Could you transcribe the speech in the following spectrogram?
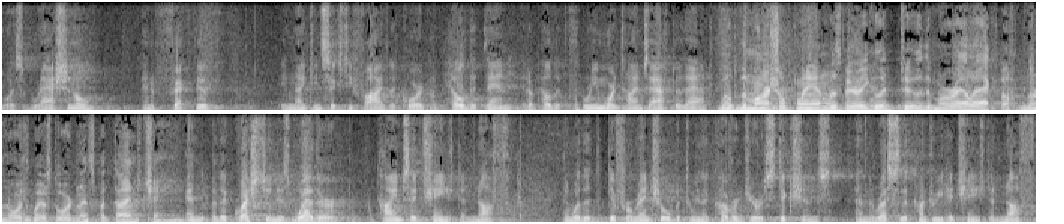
was rational and effective in 1965. The court upheld it then. It upheld it three more times after that. Well, the Marshall Plan was very good too, the Morrill Act, the Northwest Ordinance, but times changed. And but the question is whether times had changed enough and whether the differential between the covered jurisdictions and the rest of the country had changed enough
